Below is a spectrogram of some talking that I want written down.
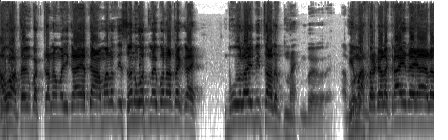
अहो आता बघताना म्हणजे काय आता आम्हाला ते सण होत नाही पण आता काय? बोलाय बी चालत नाही. बरोबर आहे. हे म्हातारट्याला काय द्या यायला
